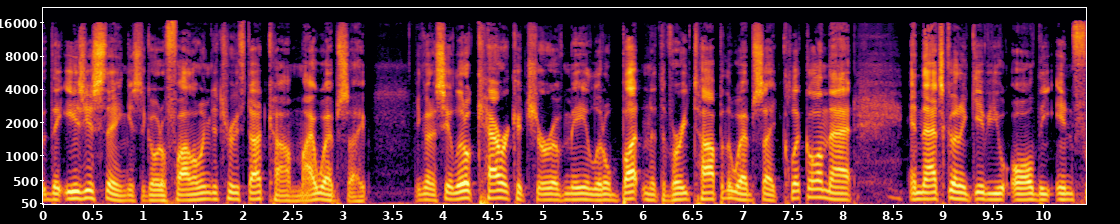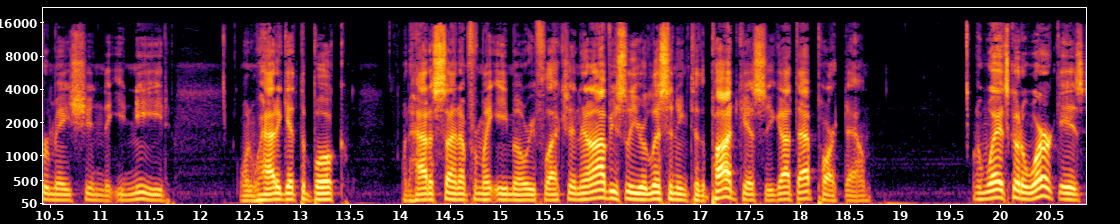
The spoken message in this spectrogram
the easiest thing is to go to followingthetruth.com, my website you're going to see a little caricature of me, a little button at the very top of the website. Click on that. and that's going to give you all the information that you need on how to get the book, on how to sign up for my email reflection. And obviously, you're listening to the podcast, so you got that part down. And the way it's going to work is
